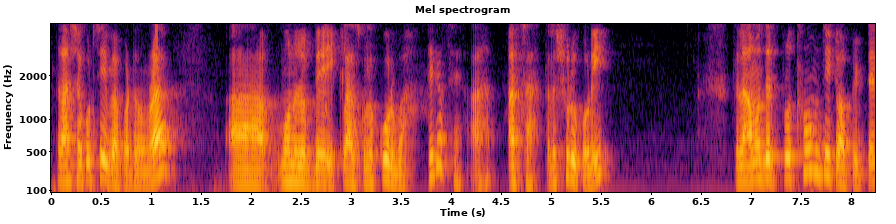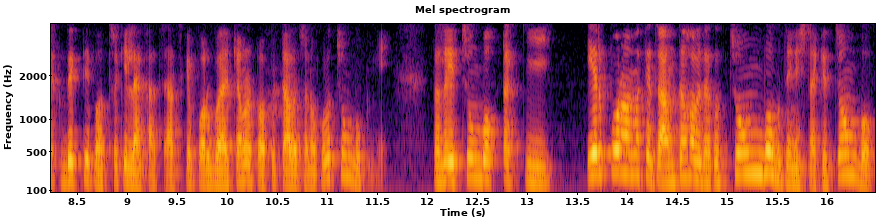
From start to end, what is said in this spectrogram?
তাহলে আশা করছি এই ব্যাপারটা তোমরা মনোযোগ দিয়ে এই ক্লাসগুলো করবা, ঠিক আছে? আচ্ছা তাহলে শুরু করি। তাহলে আমাদের প্রথম যে টপিকটা দেখতে পাচ্ছ কি লেখা আছে? আজকে পর্ব একে আমরা টপিকটা আলোচনা করব চুম্বক নিয়ে। তাহলে এই চুম্বকটা কি? এরপর আমাকে জানতে হবে, দেখো চুম্বক জিনিসটাকে চুম্বক।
